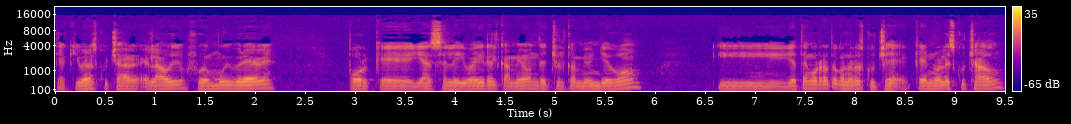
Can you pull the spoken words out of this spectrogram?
Y aquí van a escuchar el audio. Fue muy breve porque ya se le iba a ir el camión. De hecho, el camión llegó y ya tengo un rato que no lo escuché, que no lo he escuchado.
